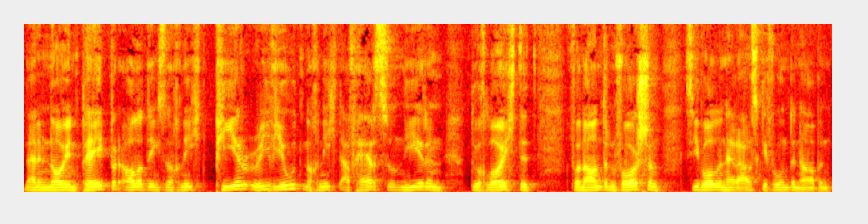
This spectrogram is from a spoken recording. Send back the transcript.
in einem neuen Paper, allerdings noch nicht peer-reviewed, noch nicht auf Herz und Nieren durchleuchtet von anderen Forschern. Sie wollen herausgefunden haben,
